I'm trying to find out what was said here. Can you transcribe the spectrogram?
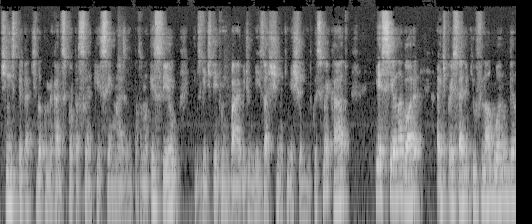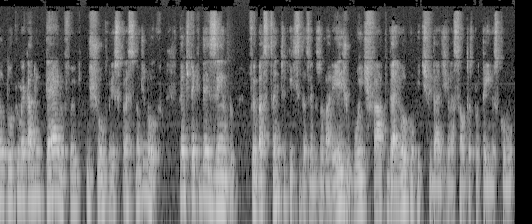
tinha expectativa para o mercado de exportação aquecer mais, passado não aqueceu. Gente teve um embargo de um mês da China que mexeu muito com esse mercado. E esse ano agora, a gente percebe que o final do ano denotou que o mercado interno foi o que puxou o preço para cima de novo. Então, a gente vê que dezembro foi bastante aquecido as vendas no varejo, o boi de fato ganhou competitividade em relação a outras proteínas como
